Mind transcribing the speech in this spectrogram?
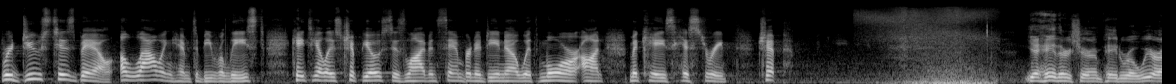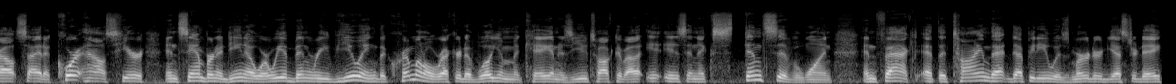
reduced his bail, allowing him to be released. KTLA's Chip Yost is live in San Bernardino with more on McKay's history. Chip. Yeah, hey there, Cher and Pedro. We are outside a courthouse here in San Bernardino where we have been reviewing the criminal record of William McKay. And as you talked about, it is an extensive one. In fact, at the time that deputy was murdered yesterday,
